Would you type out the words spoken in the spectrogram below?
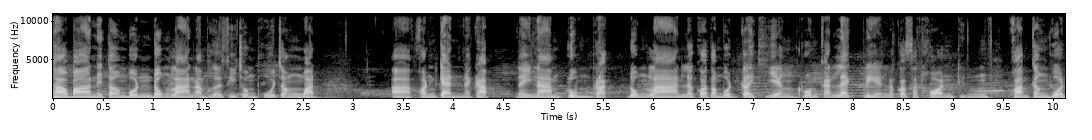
ชาวบ้านในตำบลดงลานอำเภอสีชมพูจังหวัดอขอนแก่นนะครับในนามกลุ่มรักดงลาน แล้วก็ตำบลใกล้เคียง ร่วมกันแลกเปลี่ยน แล้วก็สะท้อนถึงความกังวล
